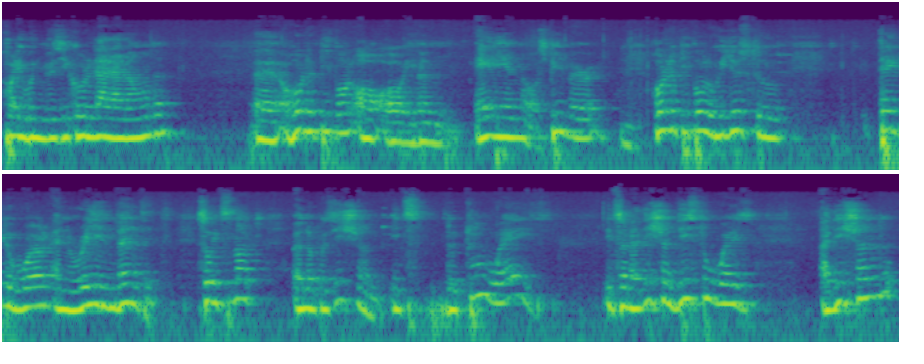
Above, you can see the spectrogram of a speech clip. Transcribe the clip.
Hollywood musical La La Land, uh, all the people, or, or even Alien or Spielberg, all the people who used to take the world and reinvent it. So it's not an opposition, it's the two ways. It's an addition, these two ways addition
